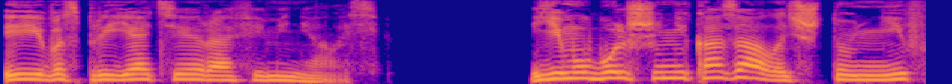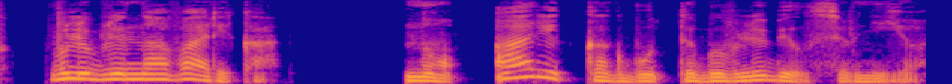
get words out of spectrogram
и восприятие Рафи менялось. Ему больше не казалось, что Ниф влюблена в Арика, но Арик как будто бы влюбился в нее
